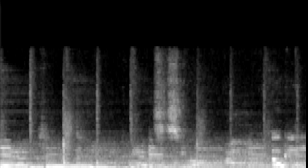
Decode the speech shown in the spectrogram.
Yeah, this is strong. Okay.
